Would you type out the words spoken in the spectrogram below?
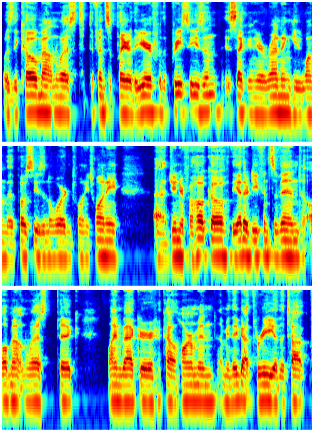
was the co-Mountain West Defensive Player of the Year for the preseason. His second year running, he won the postseason award in 2020. Uh, Junior Fehoko, the other defensive end, all Mountain West pick, linebacker Kyle Harmon. I mean, they've got three of the top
